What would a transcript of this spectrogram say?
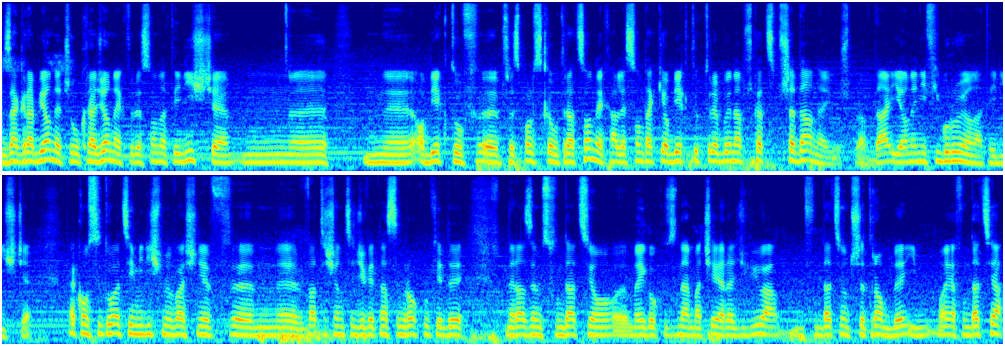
zagrabione czy ukradzione, które są na tej liście mm, e, mm, obiektów e, przez Polskę utraconych, ale są takie obiekty, które były na przykład sprzedane już, prawda? I one nie figurują na tej liście. Taką sytuację mieliśmy właśnie w, em, w 2019 roku, kiedy razem z fundacją mojego kuzyna Macieja Radziwiła, Fundacją Trzy Trąby i moja fundacja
